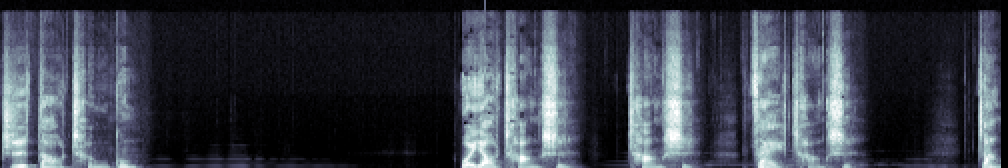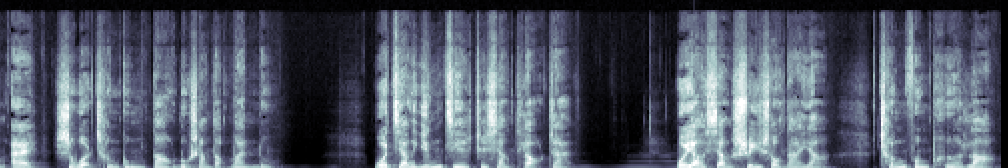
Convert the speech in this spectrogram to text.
直到成功。我要尝试，尝试，再尝试。障碍是我成功道路上的弯路，我将迎接这项挑战。我要像水手那样乘风破浪，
